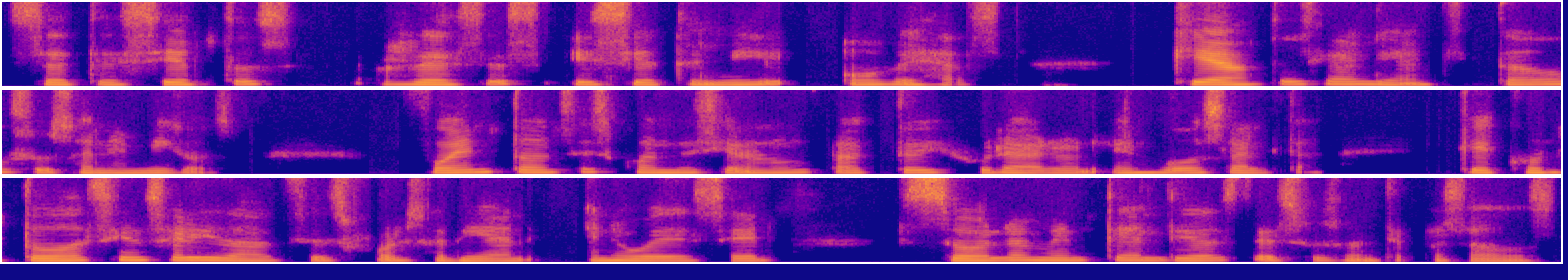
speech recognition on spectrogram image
700 reses y siete mil ovejas que antes le habían quitado sus enemigos. Fue entonces cuando hicieron un pacto y juraron en voz alta que con toda sinceridad se esforzarían en obedecer solamente al Dios de sus antepasados.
